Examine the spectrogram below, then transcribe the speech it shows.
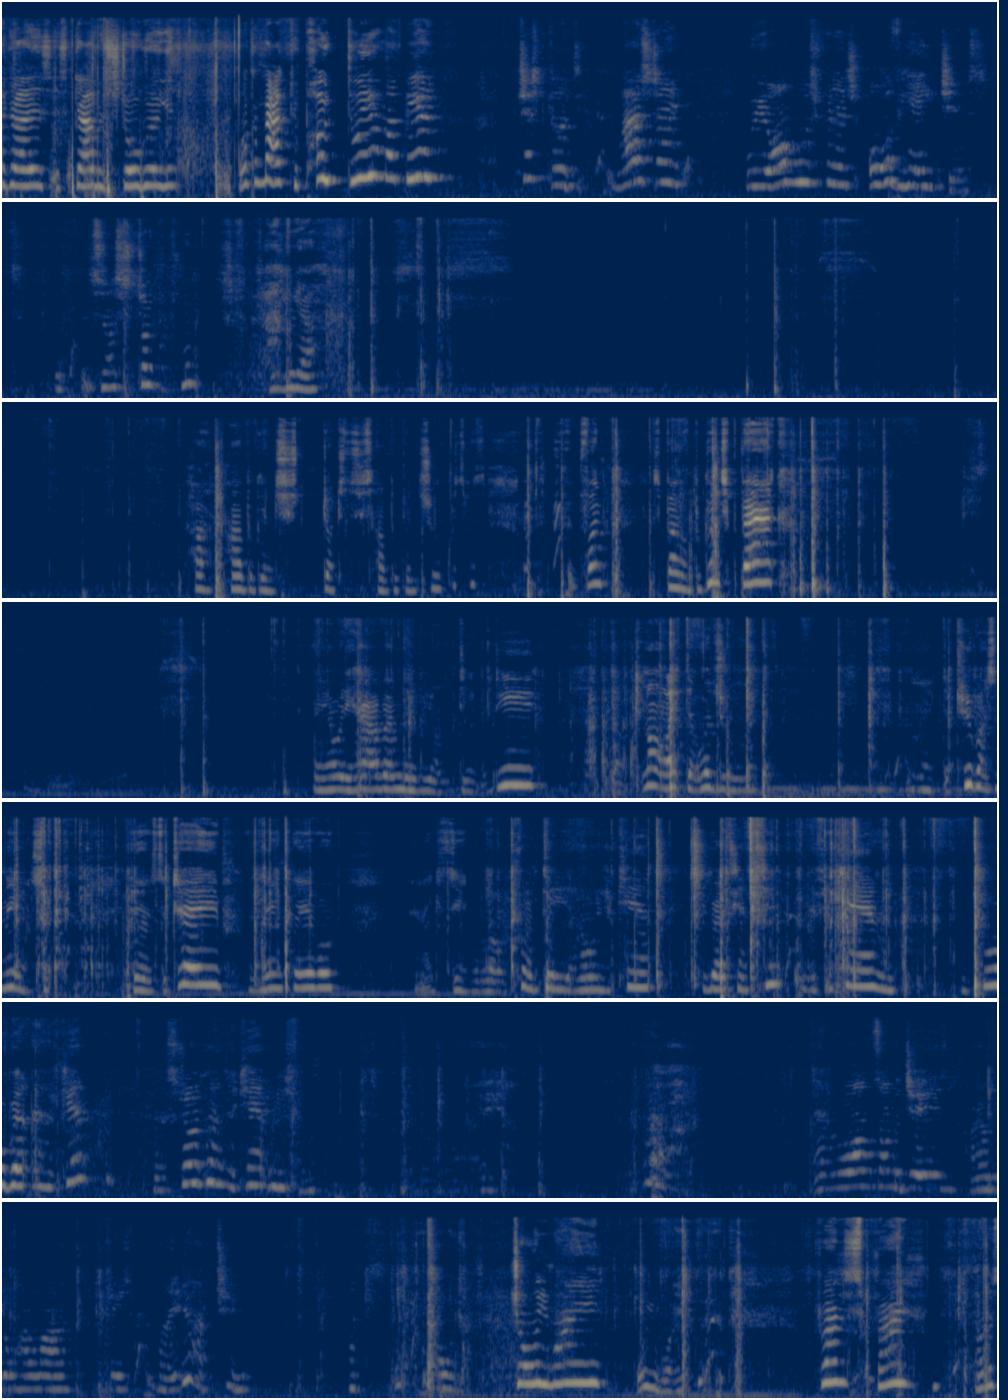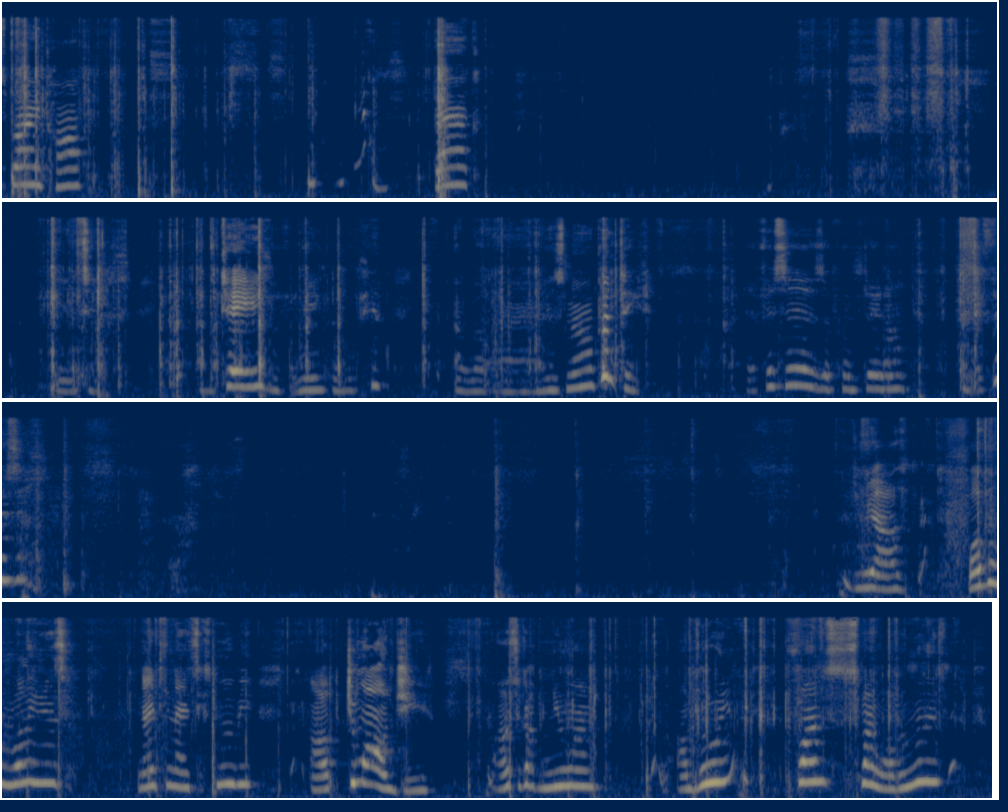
Hi guys, it's Gavin Stober. Welcome back to part three of my beard. Just because last time we almost finished all the H's. So let's start. Yeah. How, how we going to start this? How we show Christmas? Fun. Spell Grinch back. I already have a movie on DVD. But not like the original. Like the 2008 one. So here's the tape, the link label. And I can see a little print date. I know you can't. You guys can't see. If you can, cool bit and I can't. the store plans I can't reach them. And J's. I don't know how long J's, but I do have two. Oh, Joey White, Joey White. Front spine, upper spine, top, back. Into the tape with an ankle here. Oh well, there's no print date. If this is a print date on, if this is. Yeah, Robin Williams, 1996 movie, uh, Jumanji. I also got the new one on Blu-ray. Fun, by Robin Williams,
